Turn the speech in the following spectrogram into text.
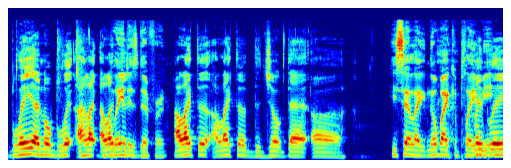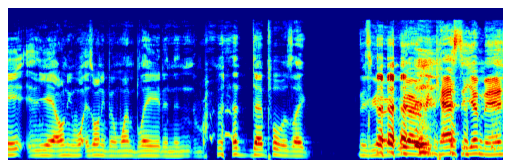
Blade, I know Blade. I like. I like. Blade the, is different. I like the. I like the the joke that uh He said like nobody can play, play me. Blade. And yeah, only one. It's only been one Blade, and then Deadpool was like. We are, we are recasting your man.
